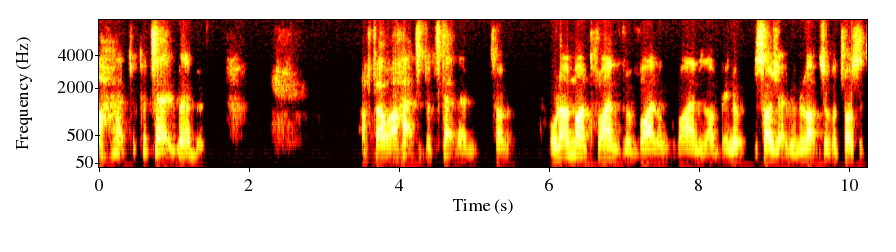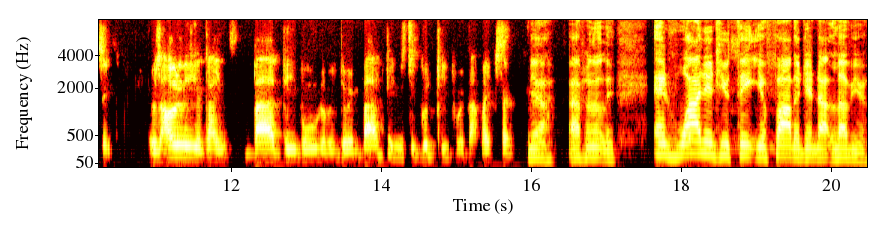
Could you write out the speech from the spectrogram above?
I had to protect them. I felt I had to protect them. So, although my crimes were violent crimes and I've been associated with lots of atrocities, it was only against bad people that were doing bad things to good people, if that makes sense. Yeah, absolutely. And why did you think your father did not love you?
